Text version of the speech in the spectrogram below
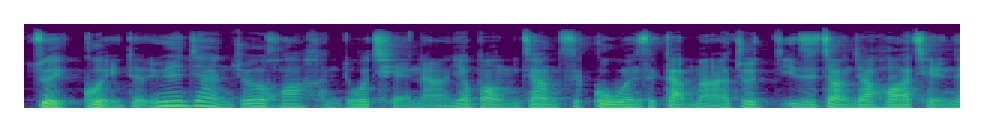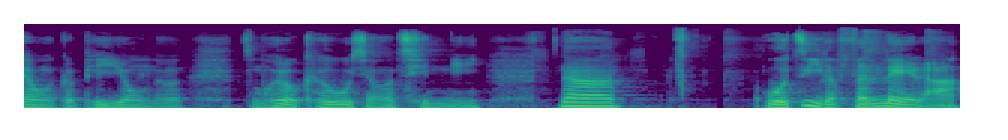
最贵的，因为这样你就会花很多钱啊。要不然我们这样子顾问是干嘛？就一直叫人家花钱，这样有个屁用呢？怎么会有客户想要请你？那我自己的分类啦。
